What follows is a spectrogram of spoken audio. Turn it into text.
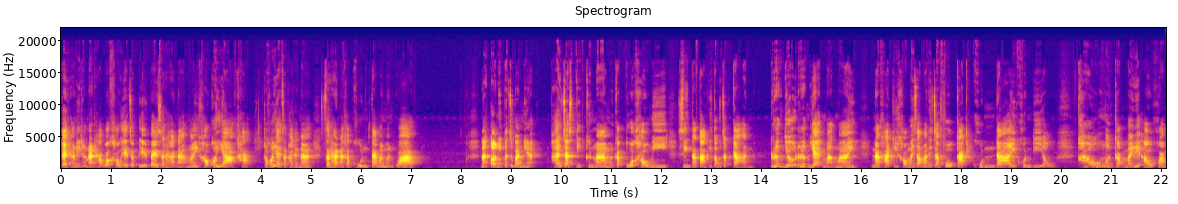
แต่ทางนี้ทางนั้นถามว่าเขาอยากจะเปลี่ยนแปลงสถานะไหมเขาก็อยากค่ะเขาก็อยากจะพัฒนาสถานะกับคุณ แต่มันเหมือนว่าณตอนนี้ปัจจุบันเนี้ยไพ่ justice ขึ้นมาเหมือนกับตัวเขามีสิ่งต่างๆที่ต้องจัดการ เรื่องเยอะเรื่องแยะมากมายนะคะ ที่เขาไม่สามารถที่จะโฟกัสคุณได้คนเดียว เขาเหมือนกับไม่ได้เอาความ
